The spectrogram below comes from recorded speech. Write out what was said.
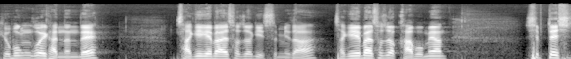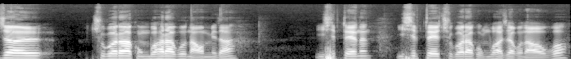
교보문고에 갔는데 자기개발 서적이 있습니다. 자기개발 서적 가보면 10대 시절 죽어라 공부하라고 나옵니다. 20대는 20대 죽어라 공부하자고 나오고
